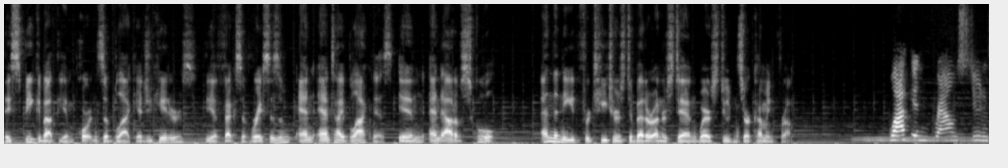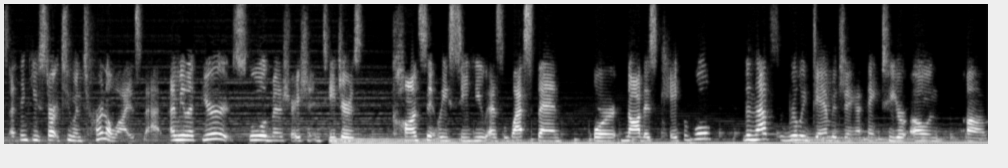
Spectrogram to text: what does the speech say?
They speak about the importance of black educators, the effects of racism and anti-blackness in and out of school, and the need for teachers to better understand where students are coming from black and brown students, I think you start to internalize that. I mean, if your school administration and teachers constantly see you as less than or not as capable, then that's really damaging, I think, to your own um,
